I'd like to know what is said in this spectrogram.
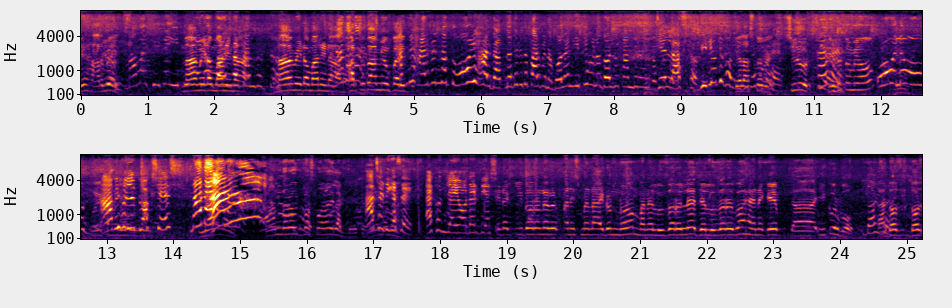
যে হারবে। না আমি এটা মানি না। না আমি এটা মানি না। হারতে তো আমিও পারি। হারবে আপনাদেরই তো পারবে না। বলেন ইতি হলো দশ বার কান ধরে উঠবো যে লাস্ট হবে। ভিডিওতে বলেন কে লাস্ট হবে। হ্যাঁ। শিওর কিন্তু তুমি হও। ও হলো আমি হলে ব্লগ শেষ। না না কান ধরে উঠবাস করাই লাগবে আচ্ছা ঠিক আছে। এখন যাই অর্ডার দিয়ে আসি। এটা কি ধরনের পানিশমেন্ট আই ডোন্ট নো মানে লুজার হইলে যে লুজার হইব হ্যাঁ নাকি ই করব। দশ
